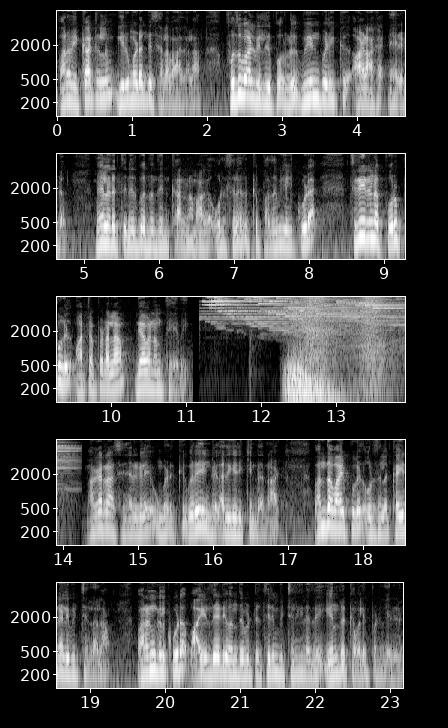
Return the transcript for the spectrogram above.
வரவை காட்டிலும் இருமடங்கு செலவாகலாம். பொது வாழ்வில் இருப்பவர்கள் வீண்படிக்கு ஆளாக நேரிடும். மேலிடத்து நிர்பந்தத்தின் காரணமாக ஒரு சிலருக்கு பதவியில் கூட திடீரென பொறுப்புகள் மாற்றப்படலாம். கவனம் தேவை. மகராசினியர்களே உங்களுக்கு விரயங்கள் அதிகரிக்கின்ற நாள். வந்த வாய்ப்புகள் ஒரு சில கை நழுவி செல்லலாம். வரன்கள் கூட வாயில் தேடி வந்துவிட்டு திரும்பிச் செல்கிறது என்று கவலைப்படுவீர்கள்.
